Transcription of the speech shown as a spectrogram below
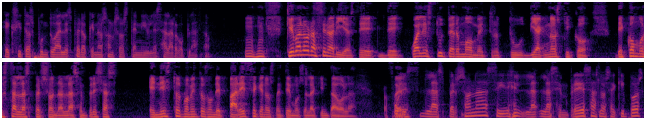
éxitos puntuales, pero que no son sostenibles a largo plazo. ¿Qué valoración harías de, de cuál es tu termómetro, tu diagnóstico de cómo están las personas, las empresas en estos momentos donde parece que nos metemos en la quinta ola? Pues las personas y las empresas, los equipos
